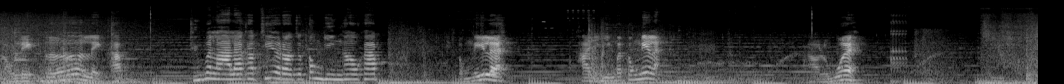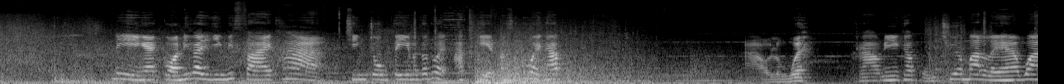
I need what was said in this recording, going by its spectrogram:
เอาเหล็กเออเหล็กครับ ถึงเวลาแล้วครับที่เราจะต้องยิงเขาครับ ตรงนี้เลยข้าจะยิงมาตรงนี้แหละ เอาละเว้ย นี่ไงก่อนที่ข้าจะยิงมิสไซล์ข้าชิงโจมตีมันก็ด้วย อัปเกรดมันซะด้วยครับ เอาละเว้ย คราวนี้ครับผมเชื่อมั่นเลยฮะว่า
